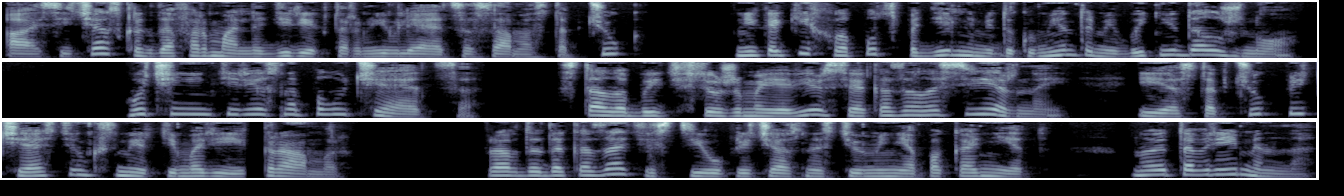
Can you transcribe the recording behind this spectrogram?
А сейчас, когда формально директором является сам Остапчук, никаких хлопот с поддельными документами быть не должно. Очень интересно получается. Стало быть, все же моя версия оказалась верной, и Остапчук причастен к смерти Марии Крамер. Правда, доказательств его причастности у меня пока нет, но это временно.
